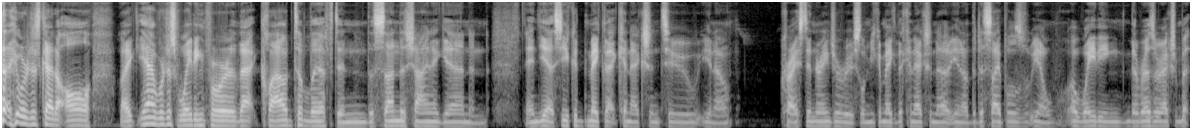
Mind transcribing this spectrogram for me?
like we're just kind of all like, yeah, we're just waiting for that cloud to lift and the sun to shine again, and and yes, you could make that connection to you know Christ entering Jerusalem. You can make the connection to you know the disciples, you know, awaiting the resurrection, but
